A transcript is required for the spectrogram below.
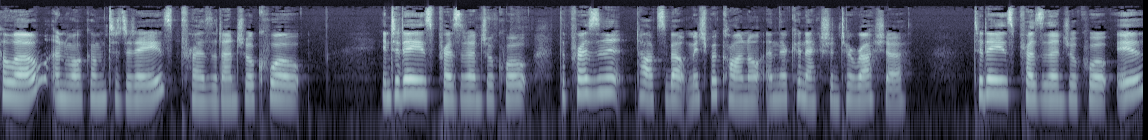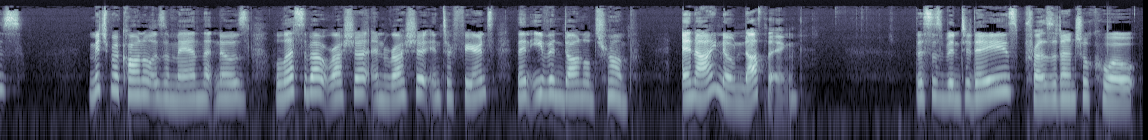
Hello, and welcome to today's presidential quote. In today's presidential quote, the president talks about Mitch McConnell and their connection to Russia. Today's presidential quote is Mitch McConnell is a man that knows less about Russia and Russia interference than even Donald Trump. And I know nothing. This has been today's presidential quote.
